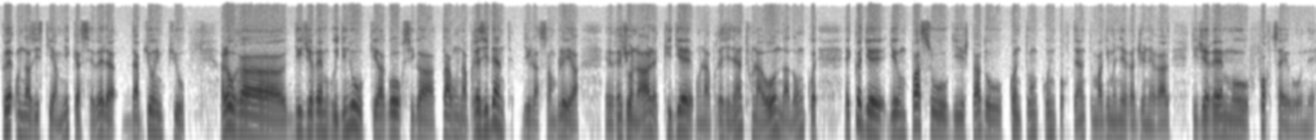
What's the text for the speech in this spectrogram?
che non esiste mica, si vede da più in più. Allora diremo di noi che agora si ha una presidente dell'assemblea regionale, che è una presidente, una donna dunque, e che è un passo che è stato quantunque importante, ma di maniera generale diremo forza e onde.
